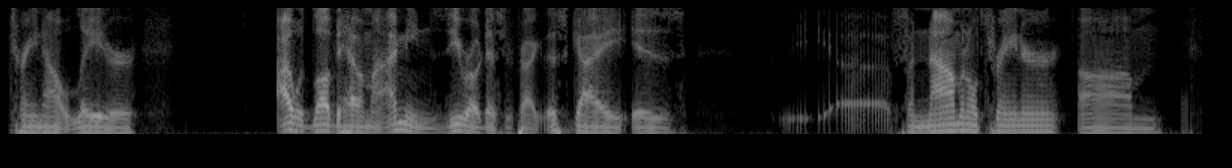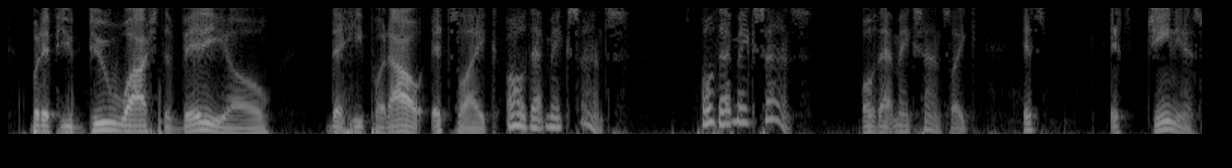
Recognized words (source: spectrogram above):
train out later. I would love to have him on. I mean, zero disrespect. This guy is a phenomenal trainer. Um, but if you do watch the video that he put out, it's like, oh, that makes sense. Oh, that makes sense. Oh, that makes sense. Like it's it's genius.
